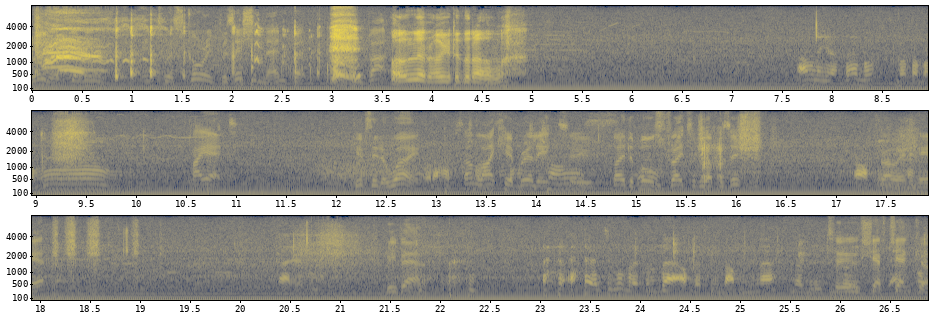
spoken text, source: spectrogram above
Håller högre drama. Payet. Gives it away. It's unlike him really to play the ball straight to the opposition. Throw in here. Er. Bruke To. Shevchenko.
